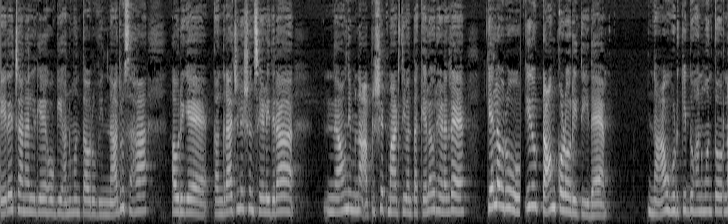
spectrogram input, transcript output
ಬೇರೆ ಚಾನಲ್ಗೆ ಹೋಗಿ ಹನುಮಂತ ಅವರು ವಿನ್ ಆದರೂ ಸಹ ಅವರಿಗೆ ಕಂಗ್ರ್ಯಾಚುಲೇಷನ್ಸ್ ಹೇಳಿದಿರಾ ನಾವು ನಿಮ್ಮನ್ನ ಅಪ್ರಿಷಿಯೇಟ್ ಮಾಡ್ತೀವಿ ಅಂತ ಕೆಲವ್ರು ಹೇಳಿದ್ರೆ, ಕೆಲವರು ಇದು ಟಾಂಗ್ ಕೊಡೋ ರೀತಿ ಇದೆ. ನಾವು ಹುಡುಕಿದ್ದು ಹನುಮಂತವ್ರನ್ನ,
